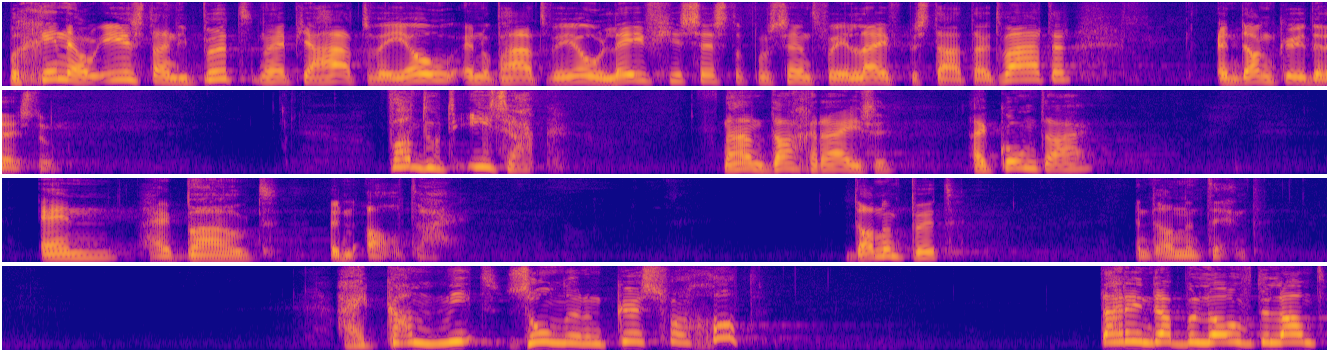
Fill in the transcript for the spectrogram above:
Begin nou eerst aan die put. Dan heb je H2O. En op H2O leef je. 60% van je lijf bestaat uit water. En dan kun je de rest doen. Wat doet Isaac? Na een dag reizen. Hij komt daar. En hij bouwt een altaar. Dan een put. En dan een tent. Hij kan niet zonder een kus van God. Daar in dat beloofde land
